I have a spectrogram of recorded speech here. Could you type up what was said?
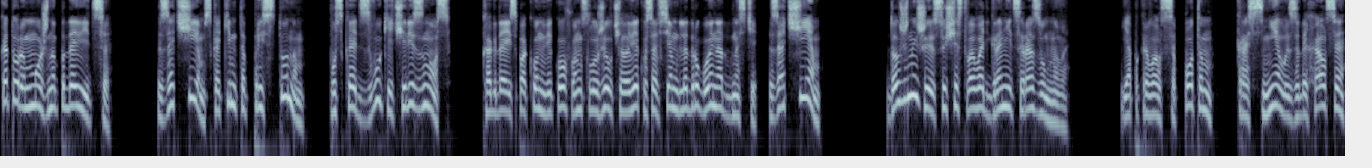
которым можно подавиться. Зачем с каким-то престоном пускать звуки через нос, когда испокон веков он служил человеку совсем для другой надобности? Зачем? Должны же существовать границы разумного. Я покрывался потом, краснел и задыхался,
